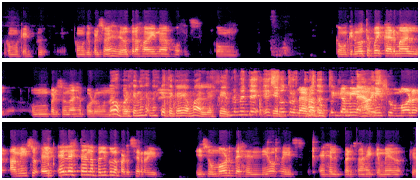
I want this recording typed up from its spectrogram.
como que, como que personajes de otras vainas con... Como que no te puede caer mal un personaje por una... No, pero es que no, es- no es que te caiga mal, es que... Simplemente es que- otro Claro, a mí, a mí su humor, a mí su, él, él está en la película para hacer reír. Y su humor desde The Office es el personaje que, me, que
